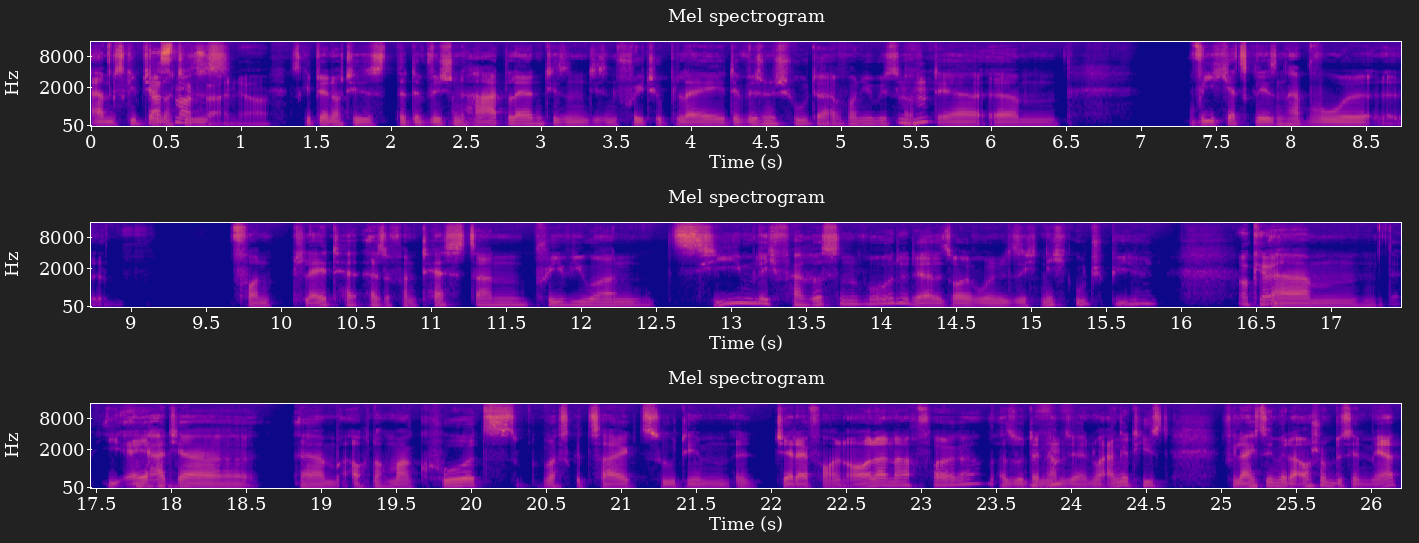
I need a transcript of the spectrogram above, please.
Ähm, es gibt ja noch dieses, sein, ja. es gibt ja noch dieses The Division Heartland, diesen, diesen Free-to-Play Division Shooter von Ubisoft, Mhm. der, ähm, wie ich jetzt gelesen habe, wohl äh, von Playte also von Testern, Previewern ziemlich verrissen wurde. Der soll wohl sich nicht gut spielen. Okay. Ähm, EA hat ja ähm, auch noch mal kurz was gezeigt zu dem äh, Jedi Fallen Order Nachfolger. Also den Mhm. haben sie ja nur angeteased. Vielleicht sehen wir da auch schon ein bisschen mehr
